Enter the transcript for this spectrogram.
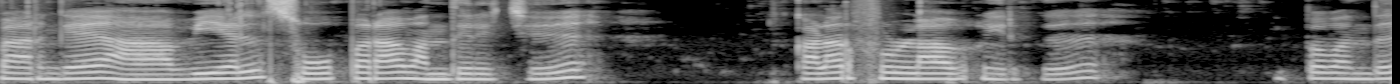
பாருங்கள் அவியல் சூப்பராக வந்துருச்சு. கலர்ஃபுல்லாகவும் இருக்குது இப்போ வந்து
